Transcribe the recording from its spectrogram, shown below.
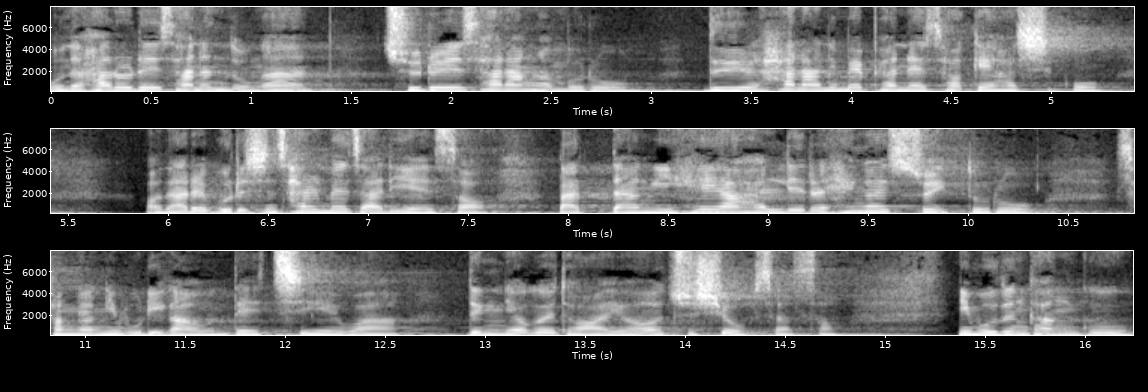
오늘 하루를 사는 동안 주를 사랑함으로 늘 하나님의 편에 서게 하시고 어, 나를 부르신 삶의 자리에서 마땅히 해야 할 일을 행할 수 있도록 성령님 우리 가운데 지혜와 능력을 더하여 주시옵소서. 이 모든 강구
